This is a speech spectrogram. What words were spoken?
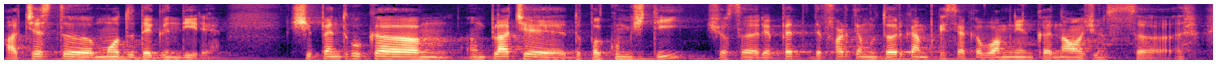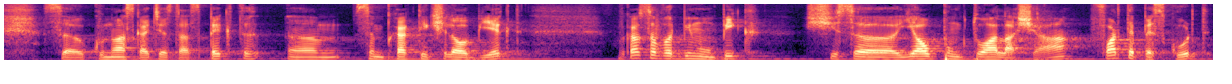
acest uh, mod de gândire. Și pentru că um, îmi place, după cum știi, și o să repet de foarte multe ori că am impresia că oamenii încă n-au ajuns să, să cunoască acest aspect, um, sunt practic și la obiect, vreau să vorbim un pic și să iau punctual așa, foarte pe scurt,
